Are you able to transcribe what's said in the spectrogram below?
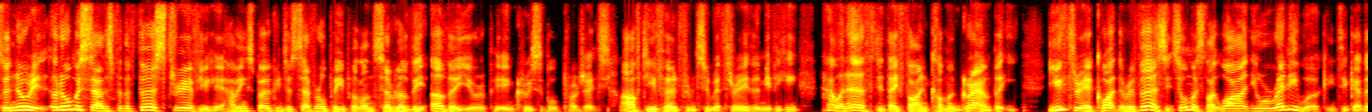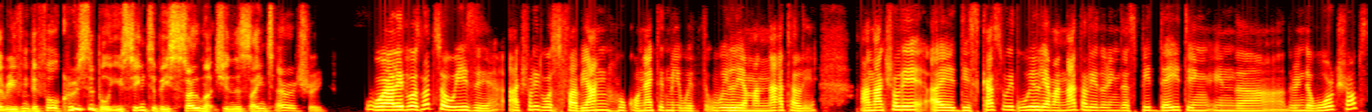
So, Nuri, it almost sounds for the first three of you here, having spoken to several people on several of the other European Crucible projects, after you've heard from two or three of them, you're thinking, how on earth did they find common ground? But you three are quite the reverse. It's almost like, why aren't you already working together even before Crucible? You seem to be so much in the same territory. Well, it was not so easy. Actually, it was Fabien who connected me with William and Nathalie. And actually, I discussed with William and Nathalie during the speed dating in the during the workshops,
